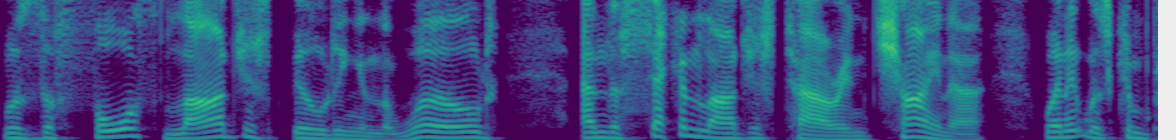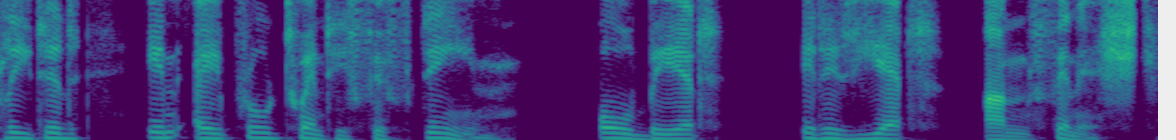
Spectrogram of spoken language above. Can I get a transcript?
was the fourth largest building in the world and the second largest tower in China when it was completed in April 2015, albeit it is yet unfinished.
